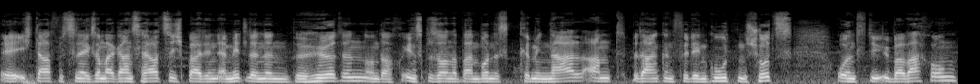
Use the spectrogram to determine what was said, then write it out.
Äh, ich darf mich zunächst einmal ganz herzlich bei den ermittelnden Behörden und auch insbesondere beim Bundeskriminalamt bedanken für den guten Schutz und die Überwachung.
